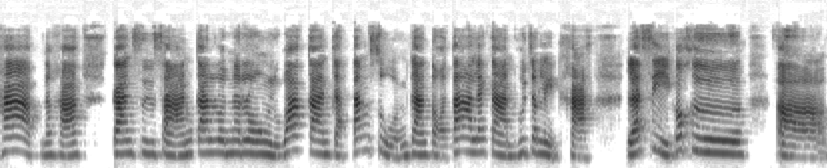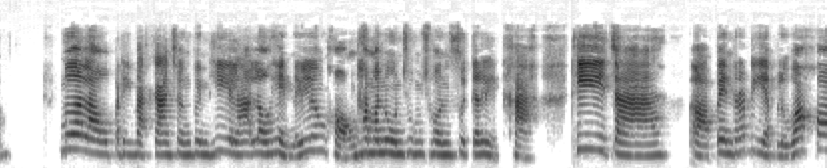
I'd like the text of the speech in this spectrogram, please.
ภาพนะคะ การสื่อสารการรณรงค์หรือว่าการจัดตั้งศูนย์ การต่อต้านและการทุจริตค่ะ และสี่ก็คืออ เมื่อเราปฏิบัติการเชิงพื้นที่แล้วเราเห็นในเรื่องของธรรมนูญชุมชนสุจริตค่ะ ที่จะเอ่อเป็นระเบียบหรือว่าข้อ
